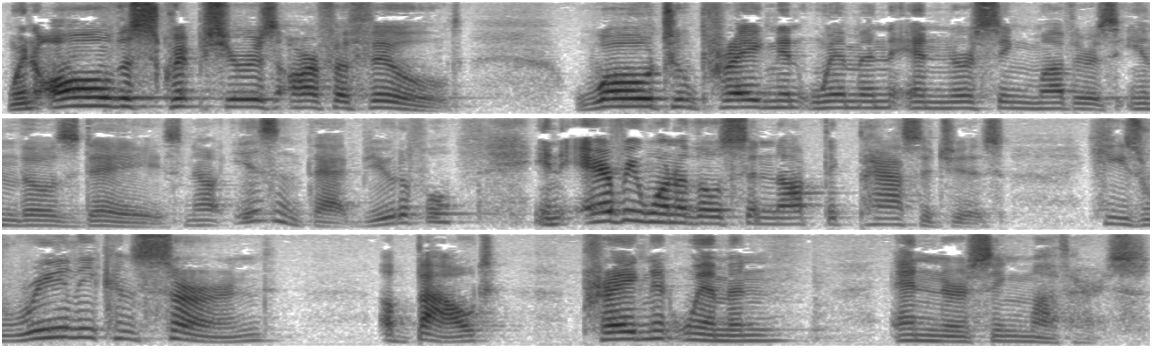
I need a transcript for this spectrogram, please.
when all the scriptures are fulfilled. Woe to pregnant women and nursing mothers in those days. Now, isn't that beautiful? In every one of those synoptic passages, he's really concerned about pregnant women and nursing mothers.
